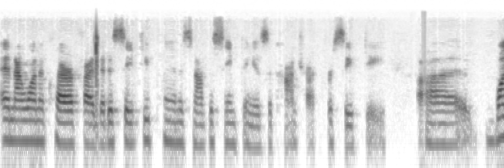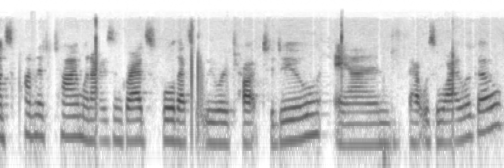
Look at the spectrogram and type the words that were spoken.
And I want to clarify that a safety plan is not the same thing as a contract for safety. Uh, once upon a time, when I was in grad school, that's what we were taught to do, and that was a while ago.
